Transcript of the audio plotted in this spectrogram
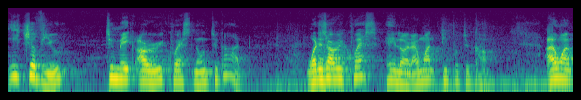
each of you to make our request known to God. What is our request? Hey, Lord, I want people to come. I want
